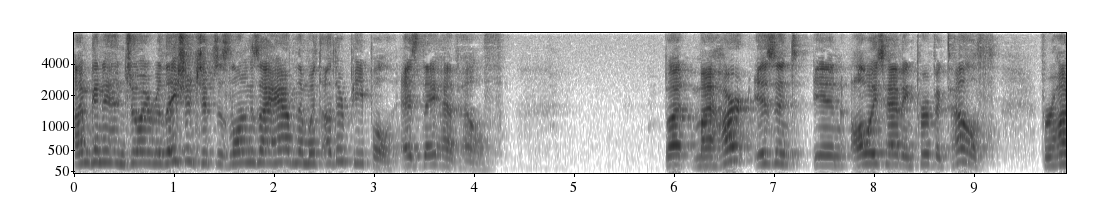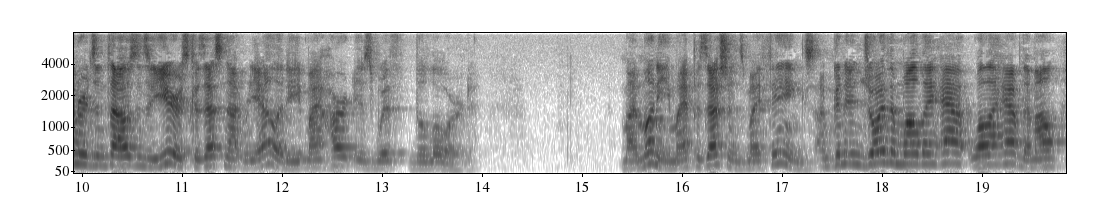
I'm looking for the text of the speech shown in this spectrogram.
I'm going to enjoy relationships as long as I have them with other people as they have health. But my heart isn't in always having perfect health for hundreds and thousands of years because that's not reality. My heart is with the Lord. My money, my possessions, my things, I'm going to enjoy them while they have while I have them. I'll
